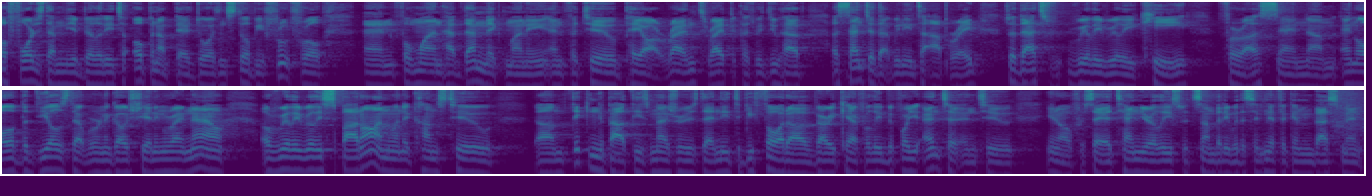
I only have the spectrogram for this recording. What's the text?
affords them the ability to open up their doors and still be fruitful and for one, have them make money, and for two, pay our rent, right? Because we do have a center that we need to operate. So that's really, really key for us. And, um, and all of the deals that we're negotiating right now are really, really spot on when it comes to um, thinking about these measures that need to be thought of very carefully before you enter into, you know, for say a 10 year lease with somebody with a significant investment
